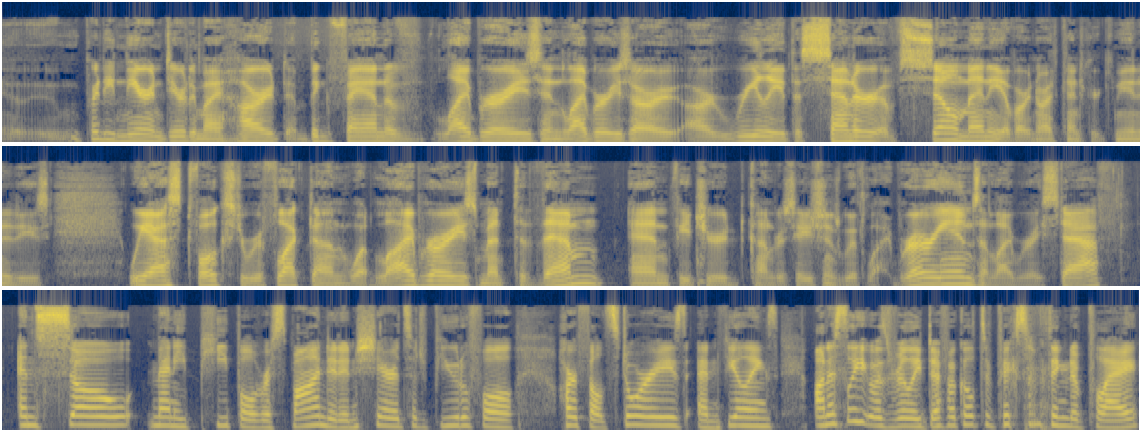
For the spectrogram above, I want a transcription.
uh, pretty near and dear to my heart. A big fan of libraries, and libraries are, are really at the center of so many of our North Country communities. We asked folks to reflect on what libraries meant to them and featured conversations with librarians and library staff. And so many people responded and shared such beautiful, heartfelt stories and feelings. Honestly, it was really difficult to pick something to play,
